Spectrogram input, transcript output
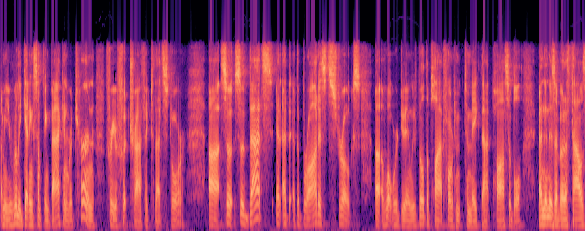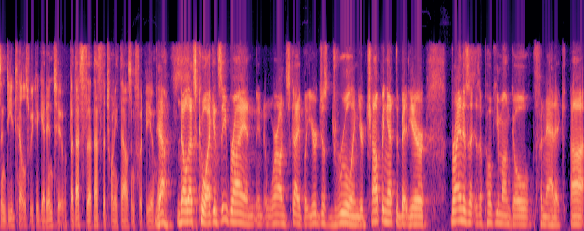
i mean you're really getting something back in return for your foot traffic to that store uh, so so that's at, at, at the broadest strokes uh, of what we're doing we've built the platform to, to make that possible and then there's about a thousand details we could get into but that's the that's the 20000 foot view yeah no that's cool i can see brian we're on skype but you're just drooling you're chomping at the bit here. Brian is a, is a Pokemon Go fanatic. Uh,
